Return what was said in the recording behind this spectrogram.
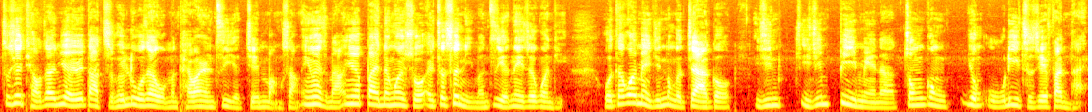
这些挑战越来越大，只会落在我们台湾人自己的肩膀上。因为怎么样？因为拜登会说：“诶，这是你们自己的内政问题。我在外面已经弄个架构，已经已经避免了中共用武力直接犯台。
